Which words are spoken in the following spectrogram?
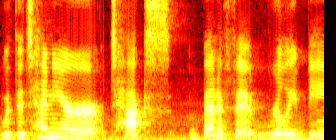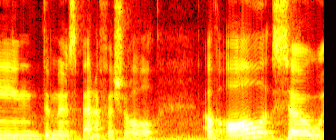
with the 10 year tax benefit really being the most beneficial of all. So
